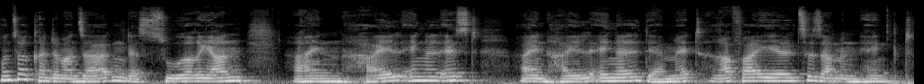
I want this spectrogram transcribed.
Und so könnte man sagen, dass Suryan ein Heilengel ist, ein Heilengel, der mit Raphael zusammenhängt.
